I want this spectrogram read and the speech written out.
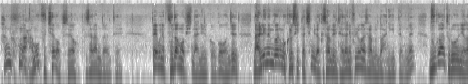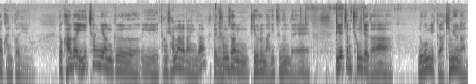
한동훈은 아무 부채가 없어요. 그 사람들한테. 때문에 부담 없이 날릴 거고 이제 날리는 거는 뭐 그럴 수 있다 칩니다. 그 사람들이 대단히 훌륭한 사람들도 아니기 때문에 누가 들어오느냐가 관건이에요. 과거에 2000년 그 이 당시 한나라당인가 그때 총선 비율을 많이 드는데 이해창 총재가 누굽니까 김윤환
